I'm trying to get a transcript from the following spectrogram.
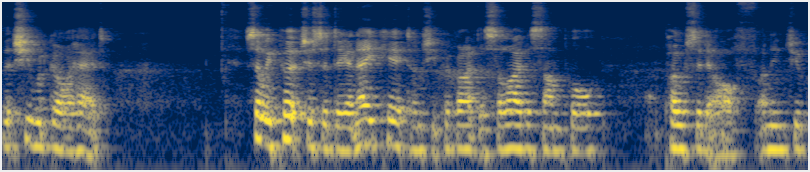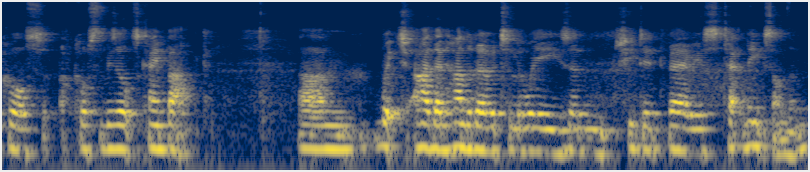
that she would go ahead. So we purchased a DNA kit, and she provided a saliva sample, posted it off, and in due course, of course, the results came back, um, which I then handed over to Louise, and she did various techniques on them,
